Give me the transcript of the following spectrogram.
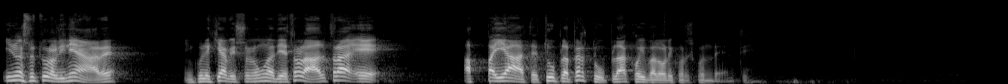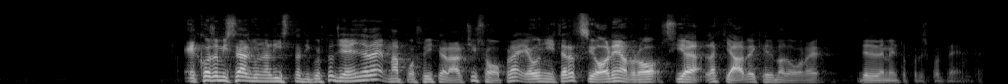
in una struttura lineare in cui le chiavi sono una dietro l'altra e appaiate tupla per tupla con i valori corrispondenti. E cosa mi serve una lista di questo genere? Ma posso iterarci sopra e ogni iterazione avrò sia la chiave che il valore dell'elemento corrispondente.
